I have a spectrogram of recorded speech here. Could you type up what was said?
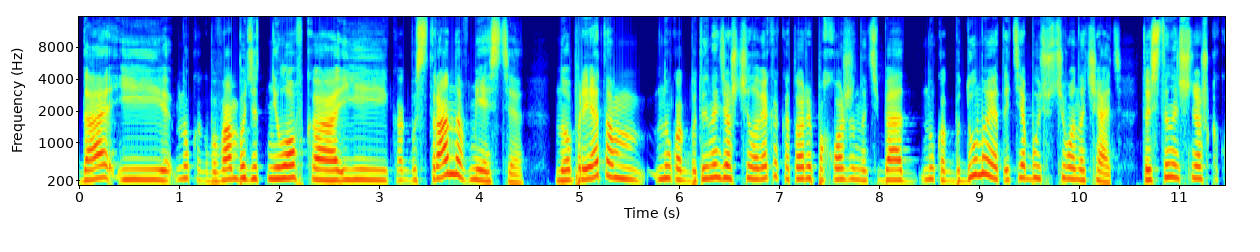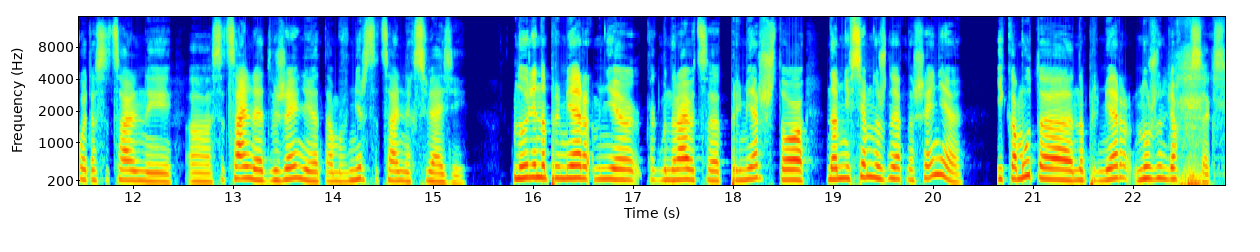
да, и, ну, как бы вам будет неловко и как бы странно вместе, но при этом, ну, как бы ты найдешь человека, который похоже на тебя, ну, как бы думает, и тебе будет с чего начать. То есть ты начнешь какое-то социальный, э, социальное движение там в мир социальных связей. Ну или, например, мне как бы нравится пример, что нам не всем нужны отношения, и кому-то, например, нужен легкий секс.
